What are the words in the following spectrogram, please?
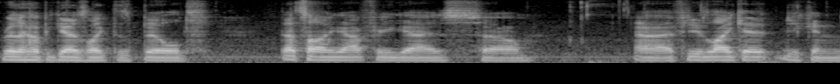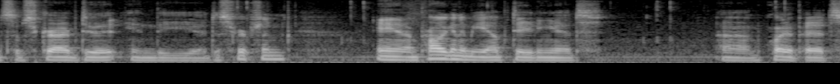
really hope you guys like this build. that's all I got for you guys. So uh, if you like it, you can subscribe to it in the uh, description, and I'm probably going to be updating it um, quite a bit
